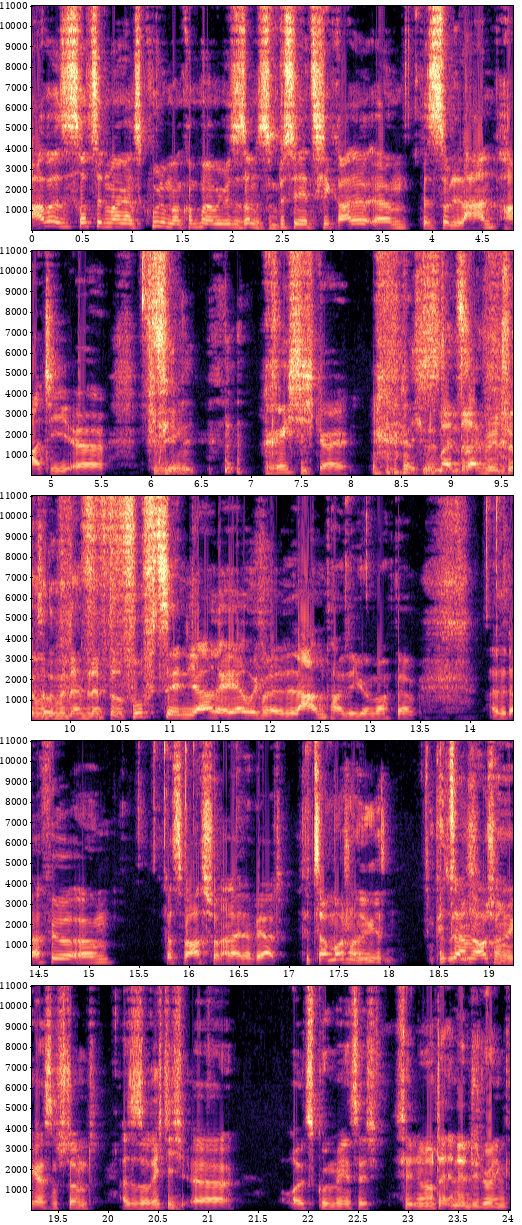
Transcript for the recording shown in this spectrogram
Aber es ist trotzdem mal ganz cool und man kommt mal irgendwie zusammen. Das ist so ein bisschen jetzt hier gerade, ähm, das ist so LAN-Party-Feeling. Richtig geil. Ich mit meinen drei Bildschirmen und du mit deinem Laptop. 15 Jahre her, wo ich mal eine LAN-Party gemacht habe. Also dafür, ähm, das war's schon alleine wert. Pizza haben wir auch schon gegessen. Pizza Also haben wir auch schon gegessen, stimmt. Also so richtig äh, Oldschool-mäßig. Fehlt nur noch der Energy Drink.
